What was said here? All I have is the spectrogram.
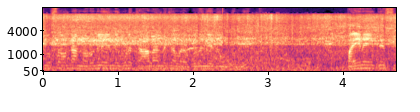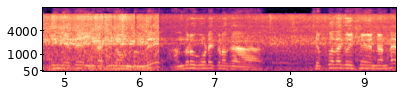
చూస్తూ ఉంటే ఆ నొరుగులు అన్నీ కూడా చాలా అంటే చాలా అద్భుతంగా అయితే ఉంటుంది. పైన అయితే సిట్టింగ్ అయితే ఈ రకంగా ఉంటుంది. అందరూ కూడా ఇక్కడ ఒక చెప్పుకోదగ్గ విషయం ఏంటంటే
